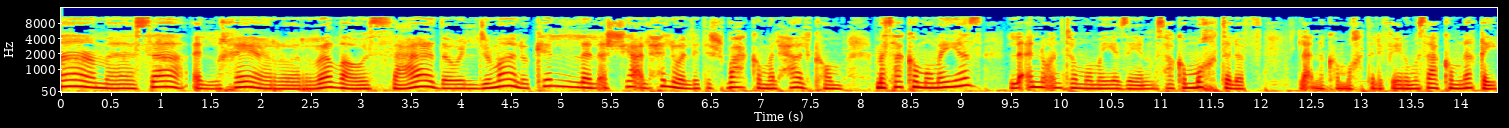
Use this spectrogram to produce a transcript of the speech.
يا مساء الخير والرضا والسعادة والجمال وكل الأشياء الحلوة اللي تشبعكم لحالكم مساكم مميز لأنه أنتم مميزين. مساكم مختلف لأنكم مختلفين. ومساكم نقي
